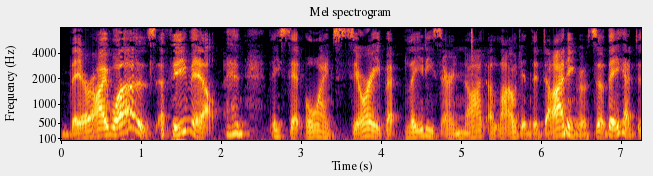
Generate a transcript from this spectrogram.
there I was, a female. And they said, Oh, I'm sorry, but ladies are not allowed in the dining room. So they had to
